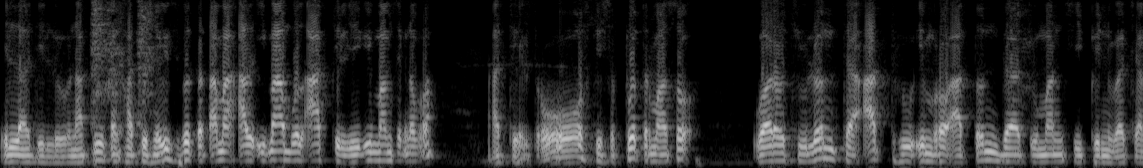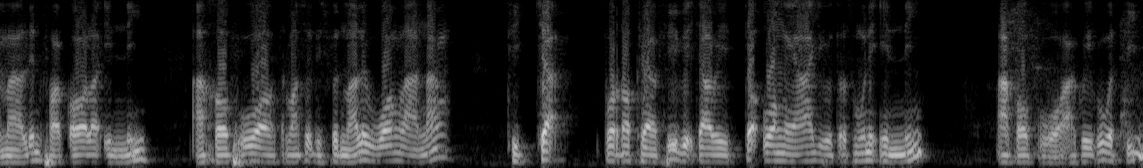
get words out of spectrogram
illa dhillu. Nabi tentang hadis ini disebut pertama al-imamul adil. Jadi imam sing apa? Adil. Terus disebut termasuk warajulun da'adhu imro'atun datuman sibin wa jamalin faqala inni akhafu termasuk disebut malih wong lanang dijak pornografi mbek cawe tok wong ayu terus muni ini akhofu aku iku wedi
